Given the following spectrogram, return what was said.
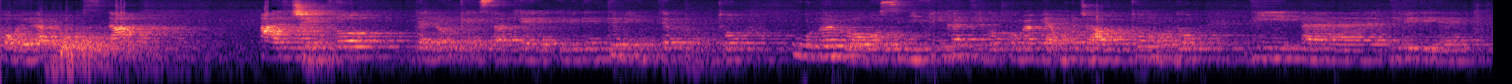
poi era posta al centro dell'orchestra che è evidentemente appunto un luogo significativo come abbiamo già avuto modo di, eh, di vedere.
